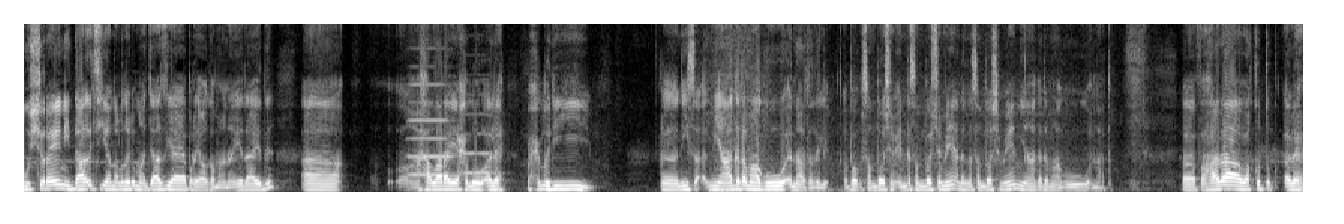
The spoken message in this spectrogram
ബുഷറയെ നിതാ ചെയ്യുക എന്നുള്ളത് ഒരു മജാസിയായ പ്രയോഗമാണ്. അതായത് ഹലറ ഹലൂർ അല്ലെ? വഹ്ലുരി ഏഹ് നീ നീ ആഗതമാകൂ എന്ന അർത്ഥത്തിൽ അപ്പം സന്തോഷം എന്റെ സന്തോഷമേ അല്ലെങ്കിൽ സന്തോഷമേ നീ ആഗതമാകൂ എന്നർത്ഥം. ഫഹാദ വക്കുത്തു അല്ലേ?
